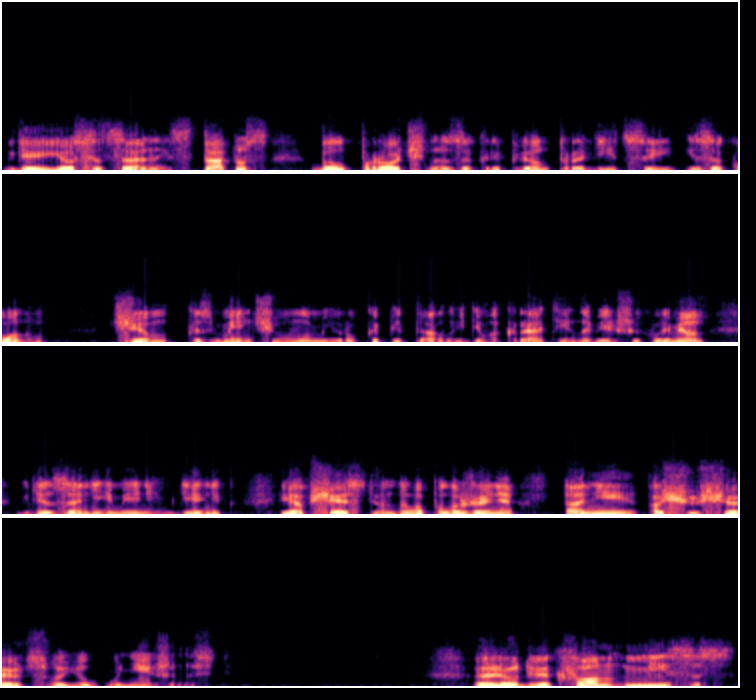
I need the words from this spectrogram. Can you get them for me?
где ее социальный статус был прочно закреплен традицией и законом, чем к изменчивому миру капитала и демократии новейших времен, где за неимением денег и общественного положения они ощущают свою униженность. Людвиг фон Миссес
